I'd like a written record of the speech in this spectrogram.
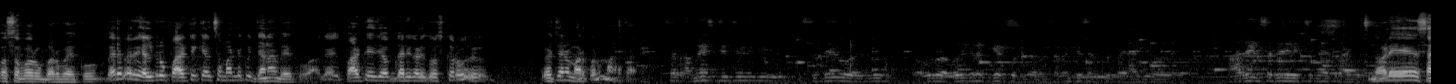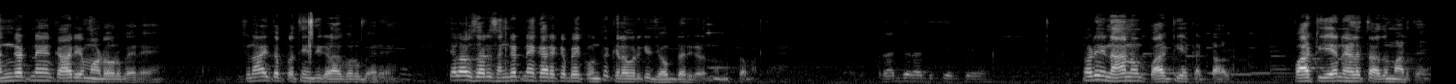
ಹೊಸಬರು ಬರಬೇಕು. ಬೇರೆ ಬೇರೆ ಎಲ್ಲರೂ ಪಾರ್ಟಿ ಕೆಲಸ ಮಾಡಲಿಕ್ಕೂ ಜನ ಬೇಕು. ಹಾಗಾಗಿ ಪಾರ್ಟಿಯ ಜವಾಬ್ದಾರಿಗಳಿಗೋಸ್ಕರ ಯೋಚನೆ ಮಾಡ್ಕೊಂಡು ಮಾಡ್ತಾರೆ. ನೋಡಿ ಸಂಘಟನೆ ಕಾರ್ಯ ಮಾಡೋರು ಬೇರೆ. ಚುನಾಯಿತ ಪ್ರತಿನಿಧಿಗಳಾಗೋರು ಬೇರೆ. ಕೆಲವು ಸಾರಿ ಸಂಘಟನೆ ಕಾರ್ಯಕ್ಕೆ ಬೇಕು ಅಂತ ಕೆಲವರಿಗೆ ಜವಾಬ್ದಾರಿಗಳನ್ನು ಮುಕ್ತ ಮಾಡ್ತಾರೆ. ರಾಜ್ಯ ರಾಜಕೀಯಕ್ಕೆ ನೋಡಿ ನಾನು ಪಾರ್ಟಿಯ ಕಟ್ಟಾಳು. ಪಾರ್ಟಿ ಏನು ಹೇಳುತ್ತಾ ಅದು ಮಾಡ್ತೇನೆ.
